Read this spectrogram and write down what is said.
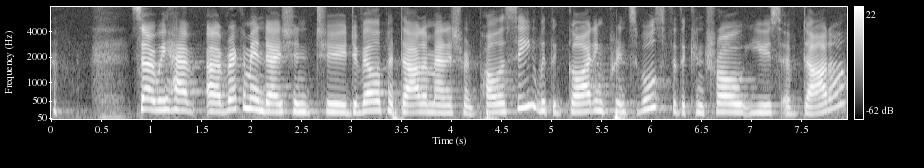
so we have a recommendation to develop a data management policy with the guiding principles for the control use of data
